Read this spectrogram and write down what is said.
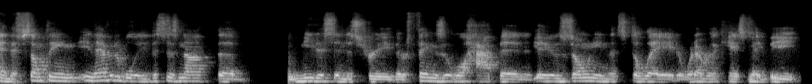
And if something inevitably, this is not the neatest industry. There are things that will happen, zoning that's delayed, or whatever the case may be.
